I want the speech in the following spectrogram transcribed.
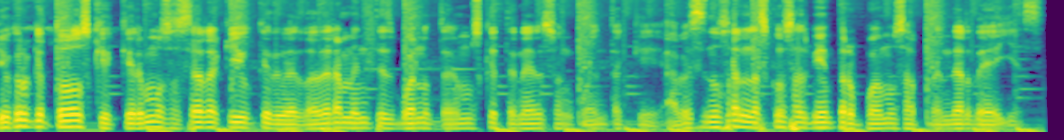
Yo creo que todos que queremos hacer aquello que verdaderamente es bueno, tenemos que tener eso en cuenta, que a veces no salen las cosas bien, pero podemos aprender de ellas.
